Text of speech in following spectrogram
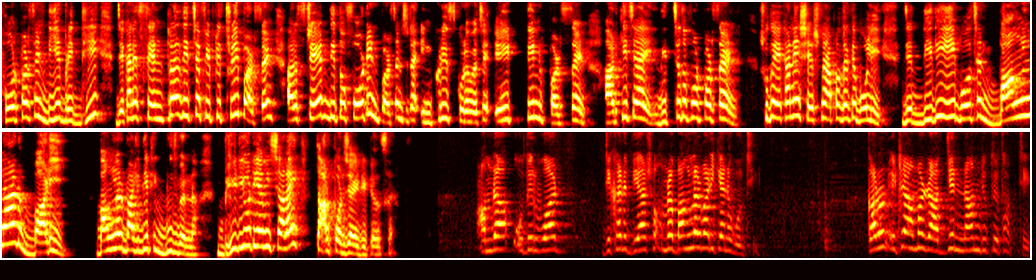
four percent DA বৃদ্ধি, যেখানে সেন্ট্রাল দিচ্ছে ফিফটি থ্রি পার্সেন্ট আর স্টেট দিত ফোরটিন পার্সেন্ট সেটা ইনক্রিজ করে হয়েছে এইটিন পার্সেন্ট আর কি চাই? দিচ্ছে তো ফোর পার্সেন্ট শুধু এখানেই শেষ নয়, আপনাদেরকে বলি যে দিদি বলছেন, বাংলার বাড়ি বাংলার বাড়ি দিয়ে ঠিক বুঝবেন না। ভিডিওটি আমি চালাই, তারপর যাই ডিটেলসে আমরা ওদের ওয়ার্ড যেখানে স- আমরা বাংলার বাড়ি কেন বলছি? কারণ এটা আমার রাজ্যের নাম যুক্ত থাকছে।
